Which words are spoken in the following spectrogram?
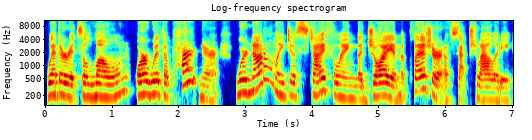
whether it's alone or with a partner, we're not only just stifling the joy and the pleasure of sexuality,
